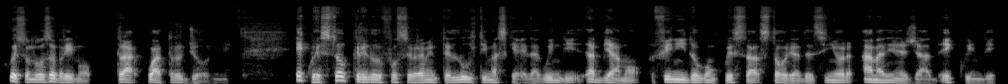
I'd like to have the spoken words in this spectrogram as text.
Questo non lo sapremo tra quattro giorni. E questo credo che fosse veramente l'ultima scheda, quindi abbiamo finito con questa storia del signor Ahmadinejad e quindi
